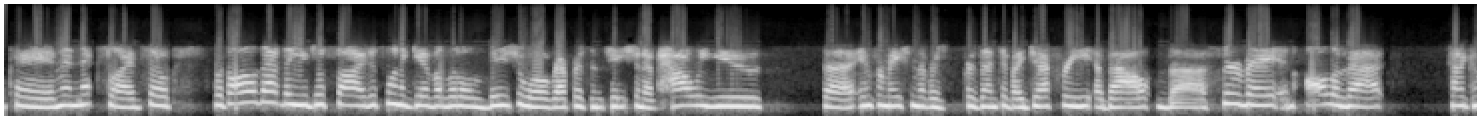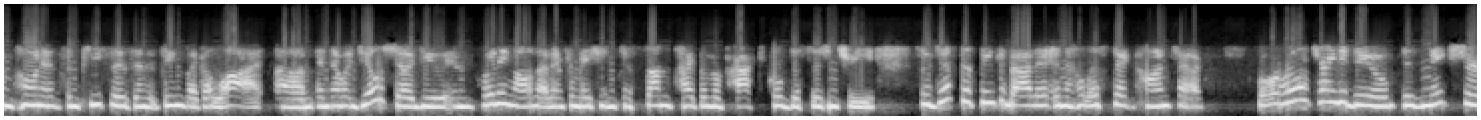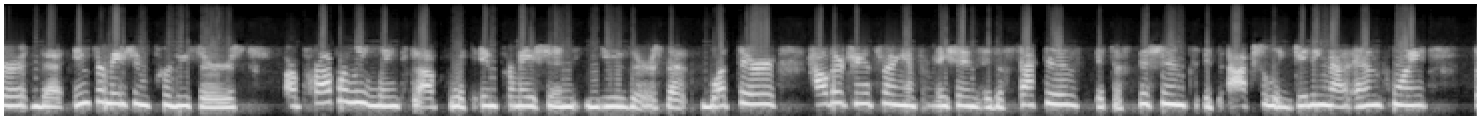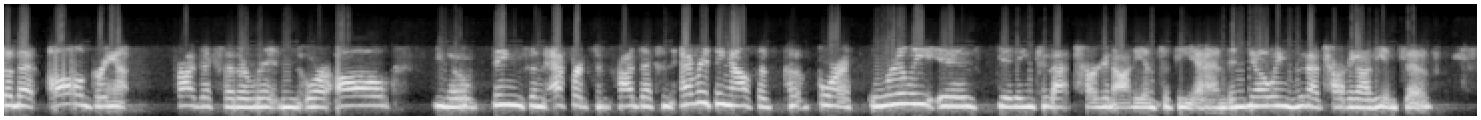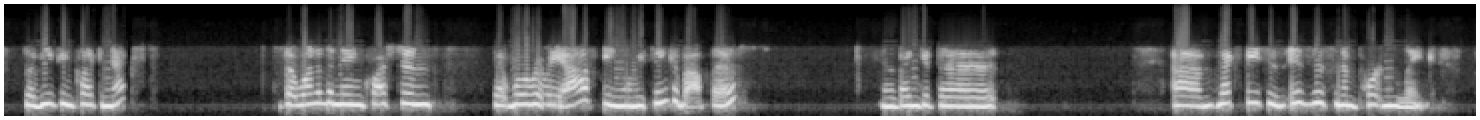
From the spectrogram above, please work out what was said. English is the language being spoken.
Okay, and then next slide. So with all that that you just saw, I just want to give a little visual representation of how we use the information that was presented by Jeffrey about the survey and all of that kind of components and pieces, and it seems like a lot. Um, and then what Jill showed you in putting all that information to some type of a practical decision tree. So just to think about it in a holistic context, what we're really trying to do is make sure that information producers are properly linked up with information users, that what they're, how they're transferring information is effective, it's efficient, it's actually getting that endpoint so that all grant projects that are written or all you know things and efforts and projects and everything else that's put forth really is getting to that target audience at the end and knowing who that target audience is. So if you can click next. So one of the main questions that we're really asking when we think about this and if i can get the um, next piece is is this an important link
